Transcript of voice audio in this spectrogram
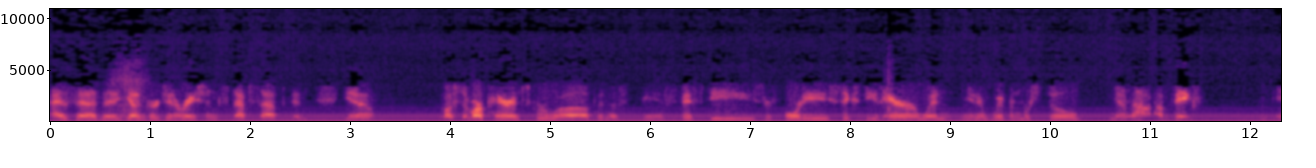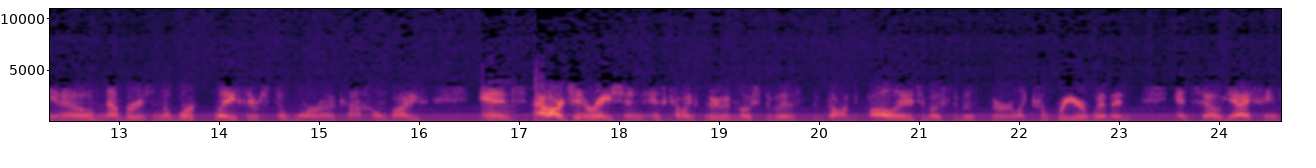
as uh, the younger generation steps up, and you know, most of our parents grew up in the you know, 50s or 40s, 60s era when you know women were still you know not a big you know numbers in the workplace. They were still more uh, kind of homebodies. And our generation is coming through, and most of us have gone to college, and most of us are like career women. And so, yeah, I think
